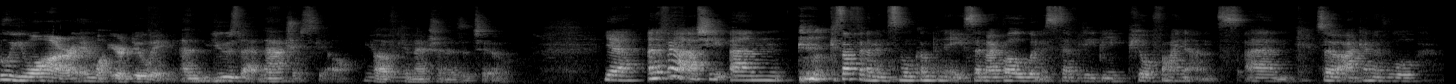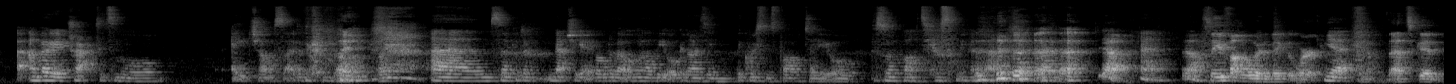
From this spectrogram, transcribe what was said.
who you are and what you're doing and use that natural skill Yeah, of yeah. connection as a two. Yeah, and I feel like actually, because often I'm in small companies, so my role won't necessarily be pure finance. Um, so I kind of will, I'm very attracted to more HR side of the company. Um, so I kind of naturally get involved with that, or I'll be organising the Christmas party or the summer party or something like that. yeah. yeah. Yeah. So you found a way to make it work. Yeah. Yeah, that's good.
